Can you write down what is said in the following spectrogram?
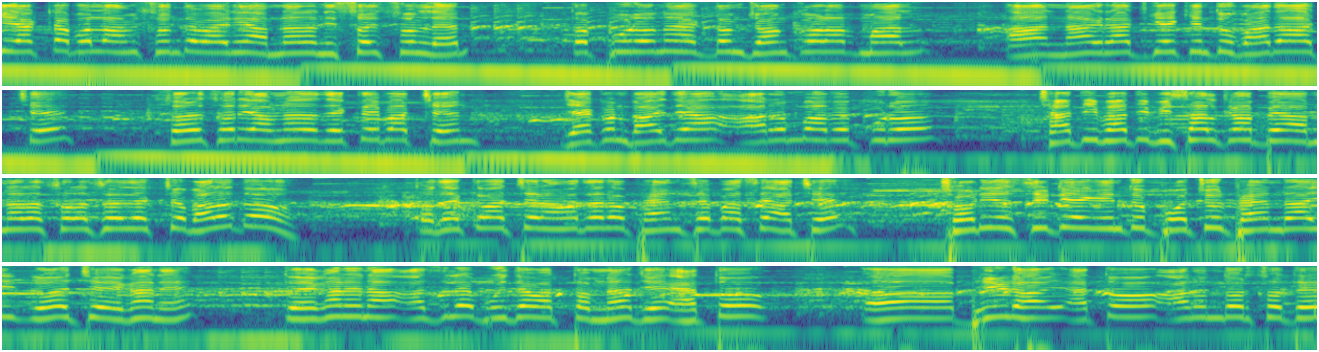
কি একটা বলল আমি শুনতে পাইনি, আপনারা নিশ্চয়ই শুনলেন। তো পুরনো একদম জং মাল, আর নাগরাজকে কিন্তু বাঁধা হচ্ছে সরাসরি আপনারা দেখতেই পাচ্ছেন যে এখন বাইরে আরম্ভ হবে পুরো ছাতি ফাতি বিশাল কাঁপবে আপনারা সরাসরি দেখছ, ভালো তো? তো দেখতে পাচ্ছেন আমাদেরও ফ্যান সে পাশে আছে। ছড়িয়ে সিটিয়ে কিন্তু প্রচুর ফ্যানরাই রয়েছে এখানে। তো এখানে না, আসলে বুঝতে পারতাম না যে এত ভিড় হয়, এত আনন্দর সাথে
